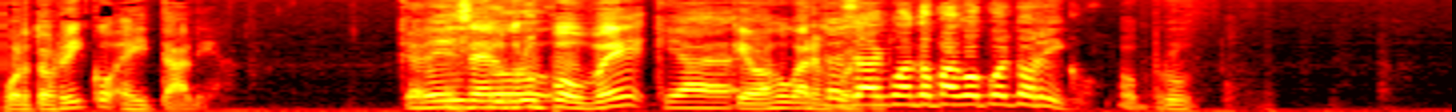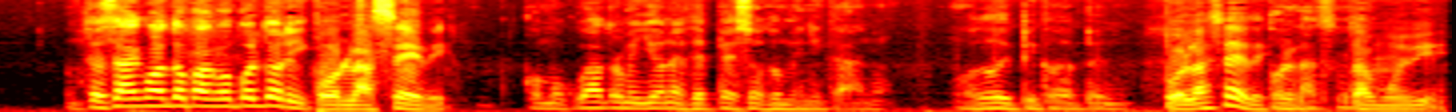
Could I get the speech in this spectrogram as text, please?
Puerto Rico e Italia. Ese es el grupo B que, a- va a jugar en ¿Usted Puerto sabe Rico. cuánto pagó Puerto Rico? Oh, ¿Usted sabe cuánto pagó Puerto Rico? Por la sede. Como 4 millones de pesos dominicanos. O dos y pico de pesos. Por la sede. Por la sede. Está muy bien.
